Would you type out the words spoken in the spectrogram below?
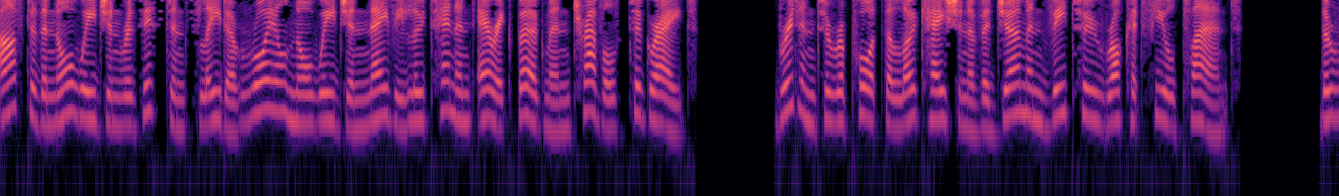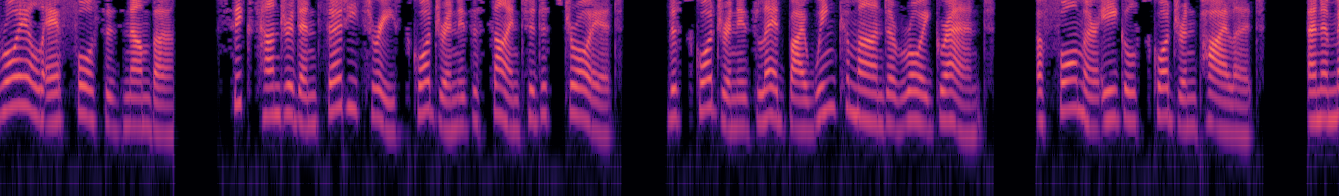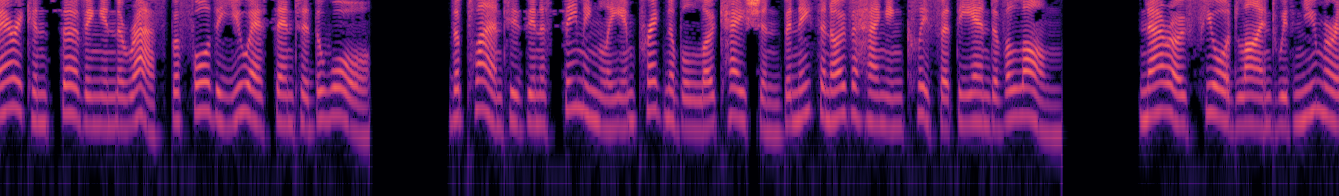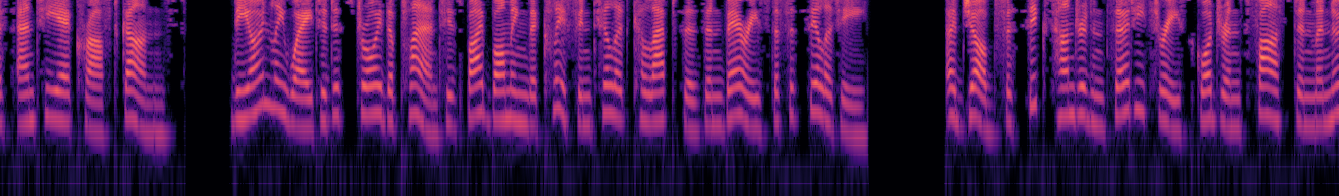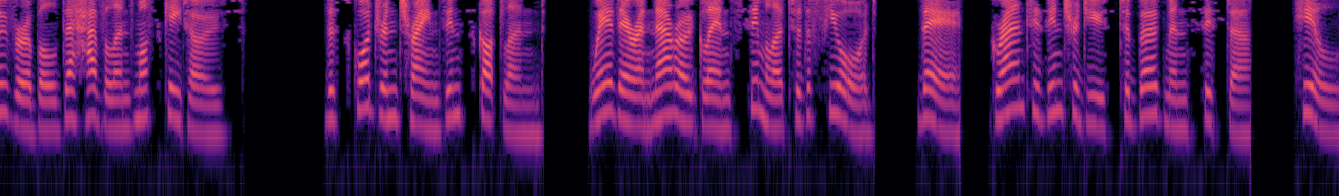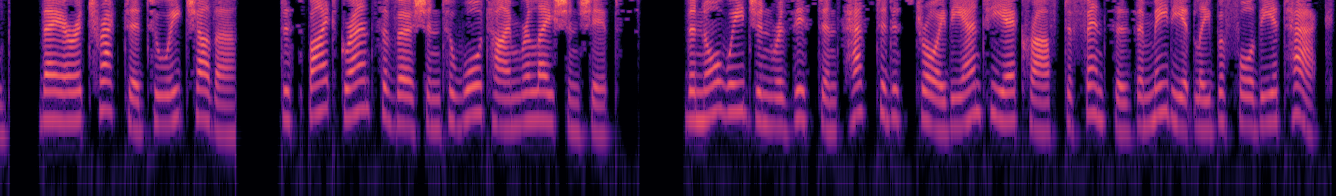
After the Norwegian resistance leader Royal Norwegian Navy Lieutenant Erik Bergman travels to Great Britain to report the location of a German V-2 rocket fuel plant. The Royal Air Force's No. 633 Squadron is assigned to destroy it. The squadron is led by Wing Commander Roy Grant, a former Eagle Squadron pilot an American serving in the RAF before the U.S. entered the war. The plant is in a seemingly impregnable location beneath an overhanging cliff at the end of a long, narrow fjord lined with numerous anti-aircraft guns. The only way to destroy the plant is by bombing the cliff until it collapses and buries the facility. A job for 633 squadrons fast and maneuverable de Havilland Mosquitoes. The squadron trains in Scotland, where there are narrow glens similar to the fjord. There, Grant is introduced to Bergman's sister, Hild. They are attracted to each other. Despite Grant's aversion to wartime relationships, the Norwegian resistance has to destroy the anti-aircraft defences immediately before the attack.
